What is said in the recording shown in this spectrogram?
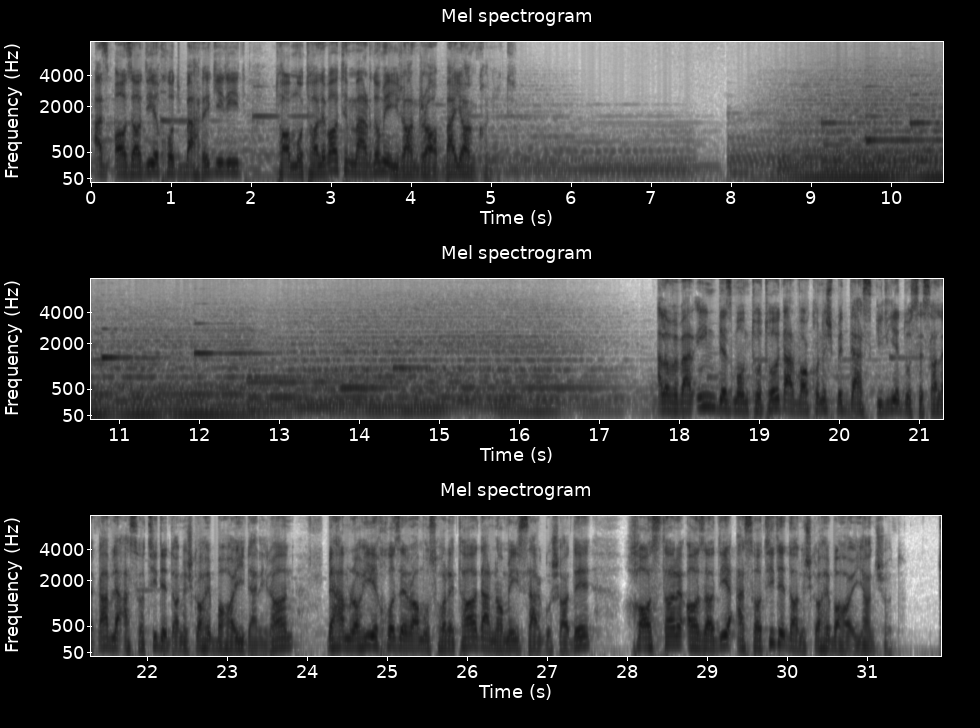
از آزادی خود بهره گیرید تا مطالبات مردم ایران را بیان کنید. علاوه بر این دزمون توتو در واکنش به دستگیری دو سه سال قبل اساتید دانشگاه باهایی در ایران به همراهی خود راموس هورتا در نامه سرگشاده خواستار آزادی اساتید دانشگاه باهاییان شد.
